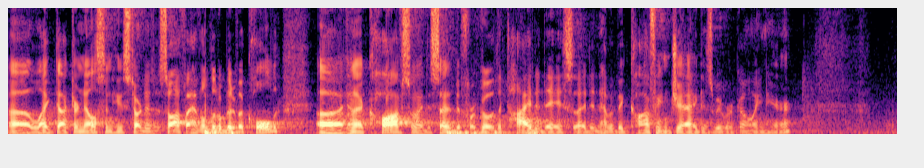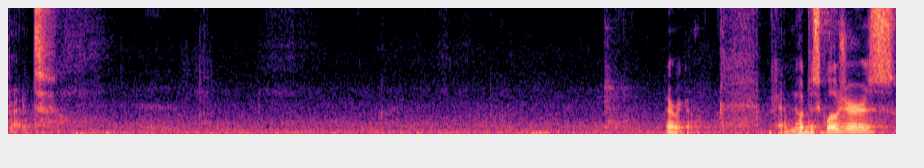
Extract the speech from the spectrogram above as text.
Uh, like Dr. Nelson, who started us off, I have a little bit of a cold uh, and I cough, so I decided to forego the tie today so I didn't have a big coughing jag as we were going here. All right. There we go. Okay, I have no disclosures.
